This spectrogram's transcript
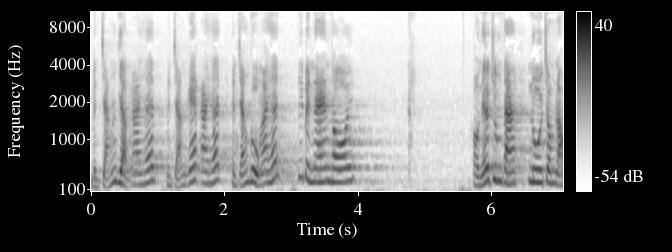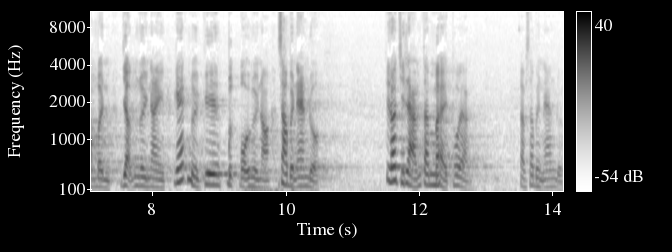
mình chẳng giận ai hết, mình chẳng ghét ai hết, mình chẳng buồn ai hết thì bình an thôi. Còn nếu chúng ta nuôi trong lòng mình giận người này, ghét người kia, bực bội người nọ, sao bình an được? Cái đó chỉ làm chúng ta mệt thôi à. Làm sao bình an được?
